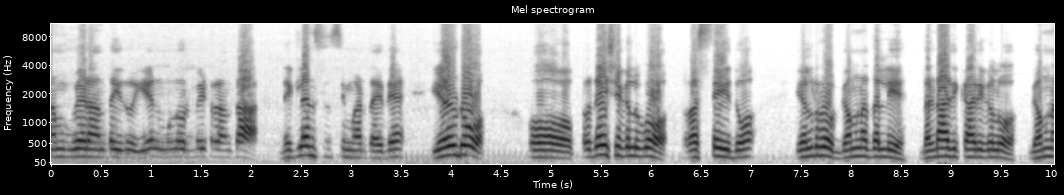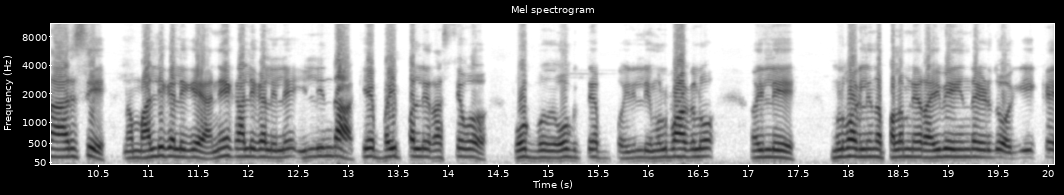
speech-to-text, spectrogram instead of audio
ನಮ್ಗ್ ಬೇಡ ಅಂತ ಇದು ಏನು ಮುನ್ನೂರು ಮೀಟರ್ ಅಂತ ನೆಗ್ಲೆನ್ಸಿ ಮಾಡ್ತಾ ಇದೆ. ಎರಡು ಪ್ರದೇಶಗಳಿಗೂ ರಸ್ತೆ ಇದು. ಎಲ್ಲರೂ ಗಮನದಲ್ಲಿ ದಂಡಾಧಿಕಾರಿಗಳು ಗಮನ ಹರಿಸಿ ನಮ್ಮ ಹಳ್ಳಿಗಳಿಗೆ, ಅನೇಕ ಹಳ್ಳಿಗಳಲ್ಲಿ ಇಲ್ಲಿಂದ ಕೆ ಬೈಪಲ್ಲಿ ರಸ್ತೆ ಹೋಗ್ಬ ಹೋಗ್ಬೋದು ಹೋಗುತ್ತೆ. ಇಲ್ಲಿ ಮುಳಬಾಗಲು, ಇಲ್ಲಿ ಮುಳಬಾಗಿಲಿಂದ ಪಲಂನೇರ್ ಹೈವೇಯಿಂದ ಹಿಡಿದು ಈ ಕೆ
